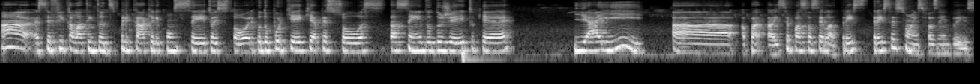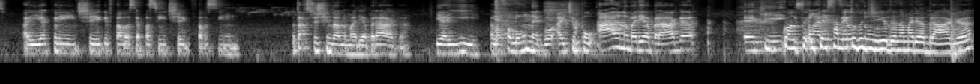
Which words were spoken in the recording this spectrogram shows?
Ah, você fica lá tentando explicar aquele conceito histórico do porquê que a pessoa está sendo do jeito que é. E aí, a, a- aí você passa, sei lá, três, três sessões fazendo isso. Aí a cliente chega e fala assim, a paciente chega e fala assim, eu tava assistindo a Ana Maria Braga, e aí ela falou um negócio, aí tipo, a Ana Maria Braga é que Com o pensamento do tudo. dia da Ana Maria Braga.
